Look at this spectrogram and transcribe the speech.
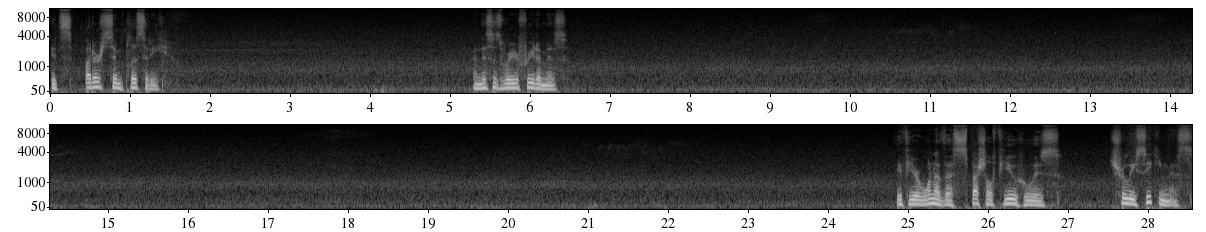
It's utter simplicity. And this is where your freedom is. If you're one of the special few who is truly seeking this,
